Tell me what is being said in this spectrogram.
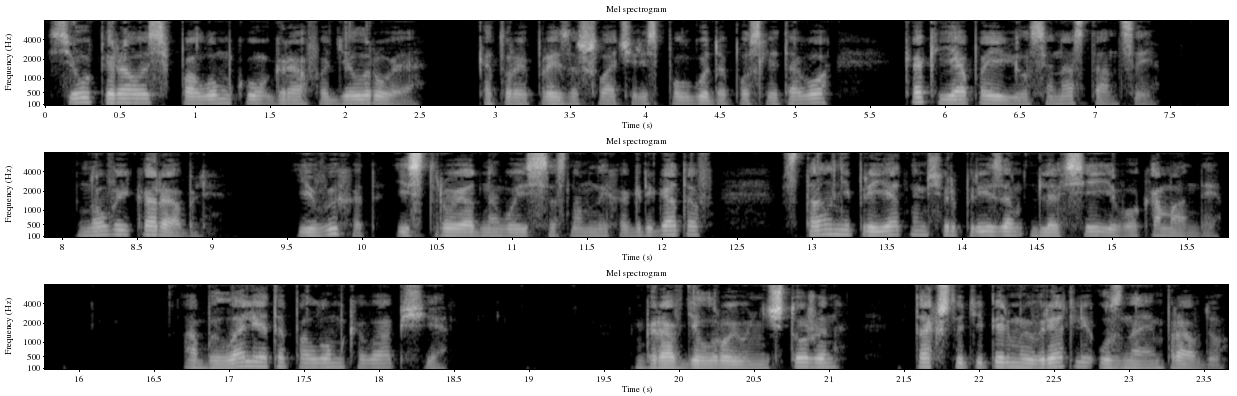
Все упиралось в поломку графа Делроя, которая произошла через полгода после того, как я появился на станции. Новый корабль и выход из строя одного из основных агрегатов стал неприятным сюрпризом для всей его команды. А была ли эта поломка вообще? Граф Делрой уничтожен, так что теперь мы вряд ли узнаем правду.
